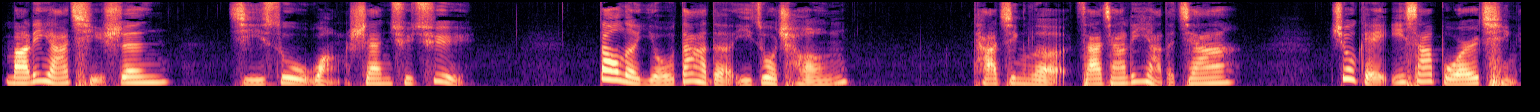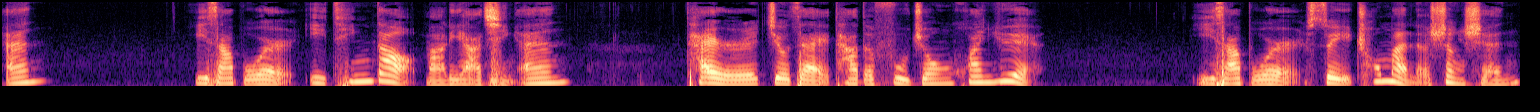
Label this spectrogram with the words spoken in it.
玛利亚起身，急速往山区去，到了犹大的一座城。他进了扎加利亚的家，就给伊莎伯尔请安。伊莎伯尔一听到玛利亚请安，胎儿就在她的腹中欢悦。伊莎伯尔遂充满了圣神，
